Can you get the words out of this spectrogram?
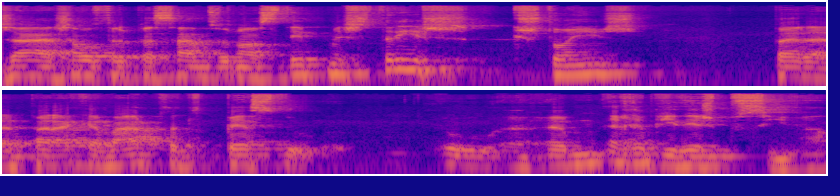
já, já ultrapassámos o nosso tempo, mas três questões para, para acabar, portanto, peço a, a, rapidez possível.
